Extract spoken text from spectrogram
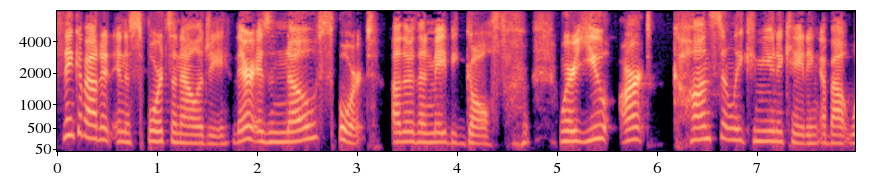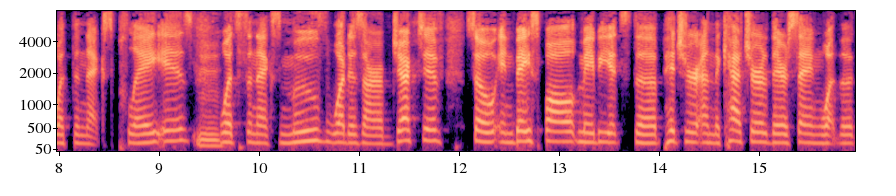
think about it in a sports analogy. There is no sport other than maybe golf where you aren't constantly communicating about what the next play is, Mm. what's the next move, what is our objective. So in baseball, maybe it's the pitcher and the catcher. They're saying what the,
